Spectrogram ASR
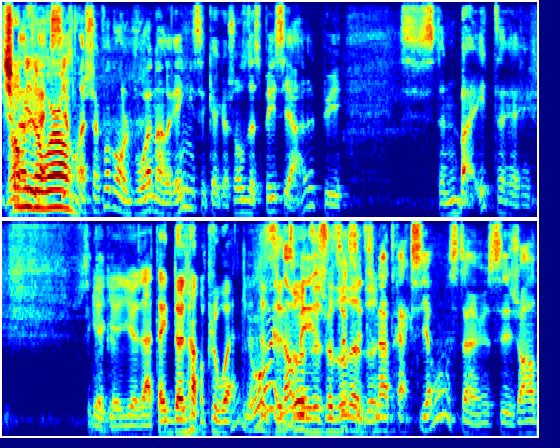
Show me the world. À chaque fois qu'on le voit dans le ring, c'est quelque chose de spécial. Puis c'est une bête. euh, Il y, a, il y la tête de l'emploi. Ouais, c'est non, dur, mais de- je veux dur dire, de c'est dire. une attraction. C'est un- c'est le genre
